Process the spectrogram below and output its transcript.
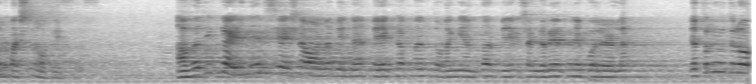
പ്രൊഡക്ഷൻ ഓഫീസേഴ്സ്. അവർ കഴിഞ്ഞതിന് ശേഷമാണ് പിന്നെ മേക്കപ്പ് മാൻ തുടങ്ങിയ അന്ത ശങ്കരേട്ടനെ പോലെയുള്ള എത്രയോ എത്രയോ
